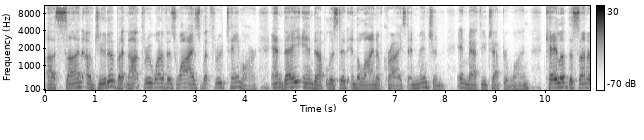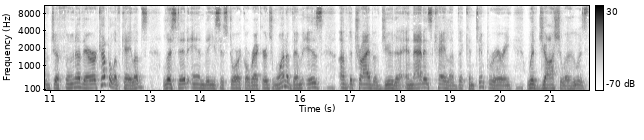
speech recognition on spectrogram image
a son of Judah, but not through one of his wives, but through Tamar. And they end up listed in the line of Christ and mentioned in Matthew chapter 1. Caleb, the son of Jephunneh, there are a couple of Calebs listed in these historical records. One of them is of the tribe of Judah, and that is Caleb, the contemporary with Joshua, who is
